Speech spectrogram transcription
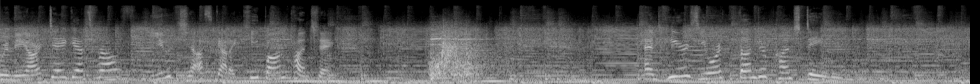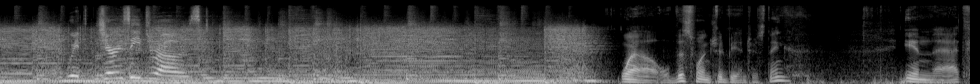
When the art day gets rough, you just gotta keep on punching. And here's your Thunder Punch Daily with Jerzy Drozd. Well, this one should be interesting in that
